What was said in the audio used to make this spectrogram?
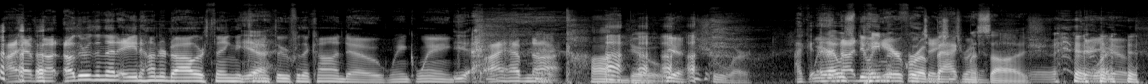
I have not, other than that eight hundred dollar thing that Yeah. came through for the condo. Wink, wink. Yeah. I have not. condo. Yeah. sure. I, We are that was not doing air for a back right now. massage. There you go.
